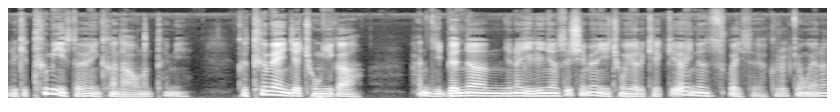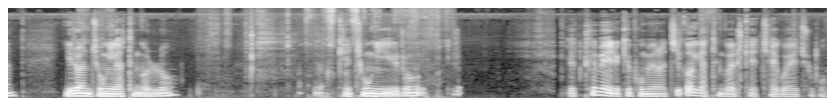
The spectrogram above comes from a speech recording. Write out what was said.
이렇게 틈이 있어요. 잉크가 나오는 틈이. 그 틈에 이제 종이가 한 몇 년이나 1, 2년 쓰시면 이 종이가 이렇게 끼어 있는 수가 있어요. 그럴 경우에는 이런 종이 같은 걸로 이렇게 종이로 틈에 이렇게 보면은 찌꺼기 같은 거 이렇게 제거해 주고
